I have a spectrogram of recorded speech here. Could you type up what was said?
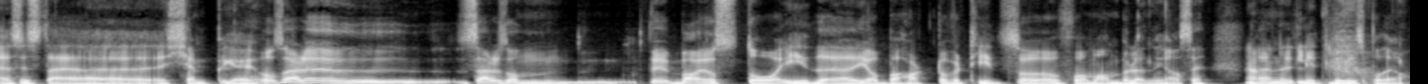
Jeg syns det er kjempegøy. Og så er det, så er det sånn Ved bare å stå i det, jobbe hardt over tid, så får man belønninga si. Det er en lite bevis på det òg.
